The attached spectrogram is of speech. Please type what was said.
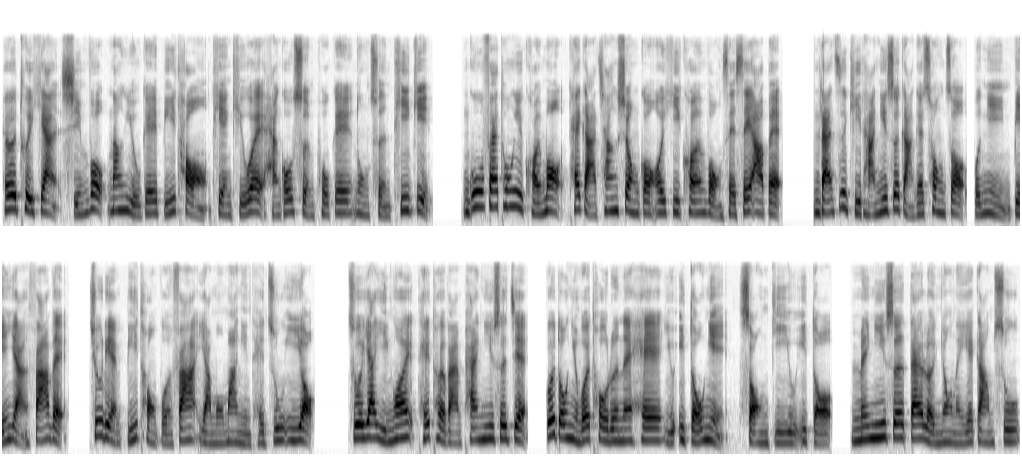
还推向新屋南游嘅比同田丘嘅韩国淳朴嘅农村体建。唔过快统一开幕，大家抢上港爱去看黄色色阿伯。唔单止其他艺术家嘅创作本人变样发味，就连比同文化也冇乜人睇注意哦。除了以外，喺台湾办艺术节。最多人会讨论的系有一多年，商机有一多，唔系艺术带来用嚟嘅感受。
